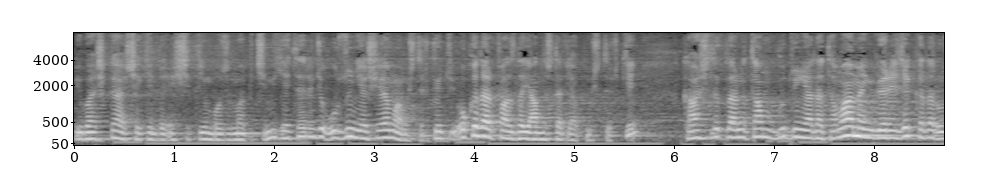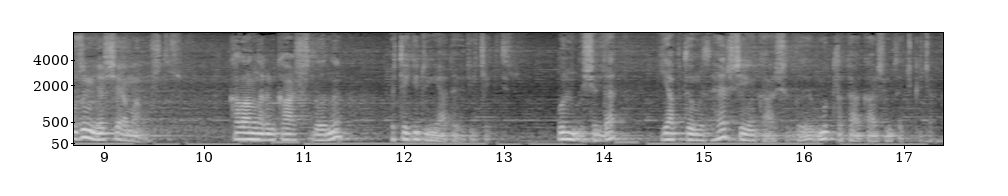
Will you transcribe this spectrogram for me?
bir başka şekilde eşitliğin bozulma biçimi yeterince uzun yaşayamamıştır. Kötü o kadar fazla yanlışlar yapmıştır ki karşılıklarını tam bu dünyada tamamen görecek kadar uzun yaşayamamıştır. Kalanların karşılığını öteki dünyada ödeyecektir. Bunun dışında yaptığımız her şeyin karşılığı mutlaka karşımıza çıkacak.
